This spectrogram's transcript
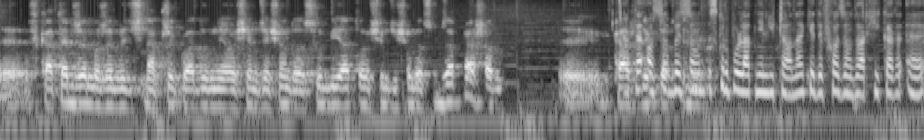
e, w katedrze może być na przykład u mnie 80 osób i ja to 80 osób zapraszam. Każdy, A te osoby są skrupulatnie liczone, kiedy wchodzą do archikatedry?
